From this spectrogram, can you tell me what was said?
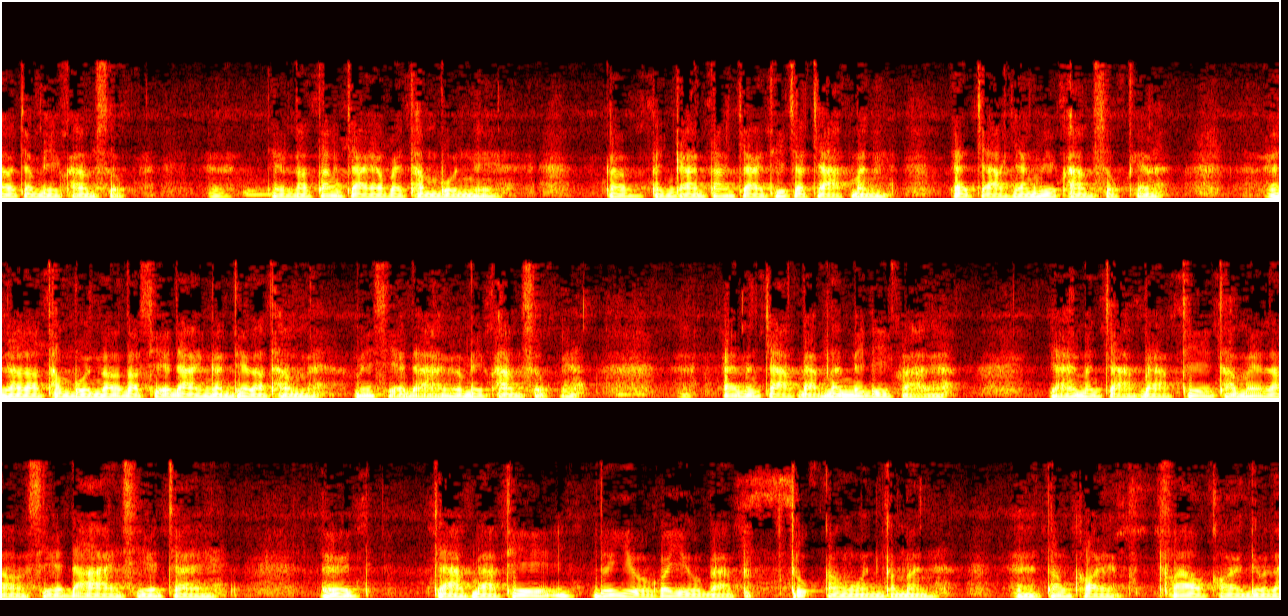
เราจะมีความสุขเช่นเราตั้งใจเอาไปทำบุญนี่ก็เป็นการตั้งใจที่จะจากมัน แต่จากอย่างมีความสุขใช่ไหม เวลาเราทำบุญแล้วเราเสียดายเงินที่เราทำไม่เสียดายก็มีความสุขเนี่ยให้มันจากแบบนั้นไม่ดีกว่านะอย่าให้มันจากแบบที่ทำให้เราเสียดายเสียใจหรือจากแบบที่ด้วยอยู่ก็อยู่แบบทุกข์กังวลกับมัน ต้องคอยเฝ้าคอยดูแล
